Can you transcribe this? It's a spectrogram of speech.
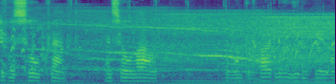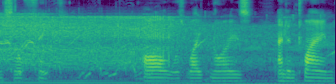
It was so cramped and so loud that one could hardly even hear oneself think. All was white noise and entwined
